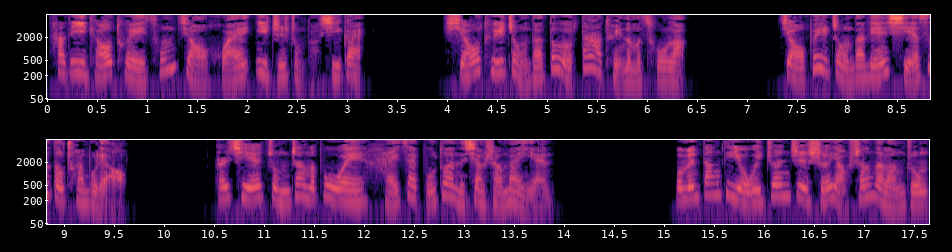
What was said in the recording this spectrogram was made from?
他的一条腿从脚踝一直肿到膝盖，小腿肿的都有大腿那么粗了，脚背肿的连鞋子都穿不了，而且肿胀的部位还在不断的向上蔓延。我们当地有位专治蛇咬伤的郎中，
